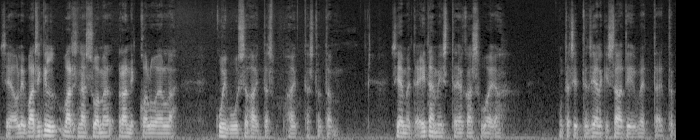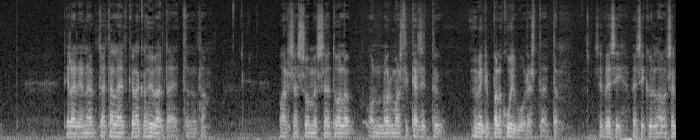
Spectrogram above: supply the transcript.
se oli varsinkin Varsinais-Suomen rannikkoalueella kuivuus ja haittasi, haittasi tota, siementä itämistä ja kasvua, ja, mutta sitten sielläkin saatiin vettä, että tilanne näyttää tällä hetkellä aika hyvältä, että tota, Varsinais-Suomessa ja tuolla on normaalisti kärsitty hyvinkin paljon kuivuudesta, että se vesi, vesi kyllä on se,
